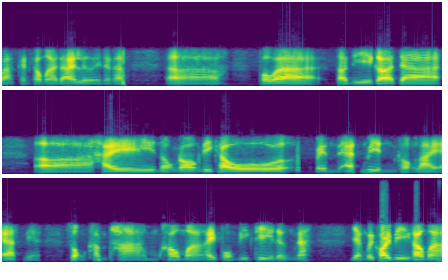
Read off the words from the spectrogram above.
ฝากกันเข้ามาได้เลยนะครับเพราะว่าตอนนี้ก็จะให้น้องๆที่เขาเป็นแอดมินของ Line แอดเนี่ยส่งคำถามเข้ามาให้ผมอีกทีหนึ่งนะ ยังไม่ค่อยมีเข้ามา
